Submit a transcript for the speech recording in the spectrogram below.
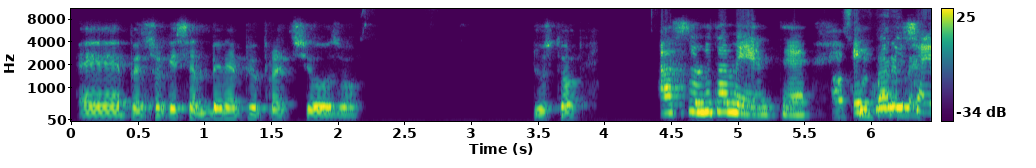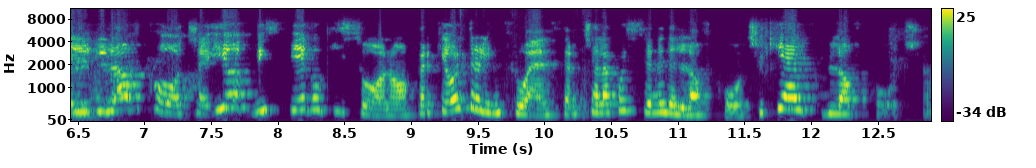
eh, penso che sia il bene più prezioso. Giusto? Assolutamente. Ascoltare e quindi c'è il love coach. Io vi spiego chi sono, perché oltre all'influencer c'è la questione del love coach. Chi è il love coach?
